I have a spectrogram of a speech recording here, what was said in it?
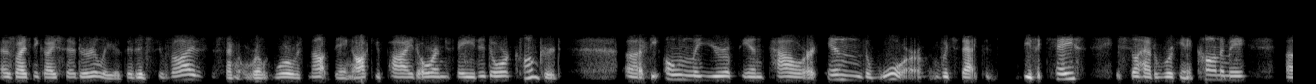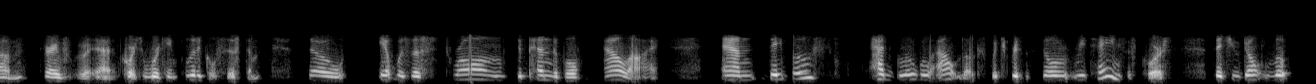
as I think I said earlier, that had survived the Second World War with not being occupied or invaded or conquered. Uh, the only European power in the war, which that could be the case. Still had a working economy, um, very, uh, of course, a working political system. So it was a strong, dependable ally. And they both had global outlooks, which Britain still retains, of course, that you don't look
